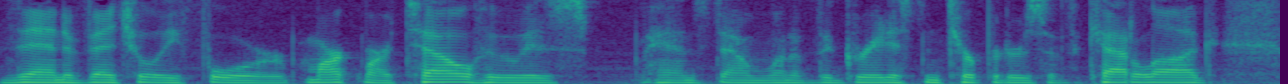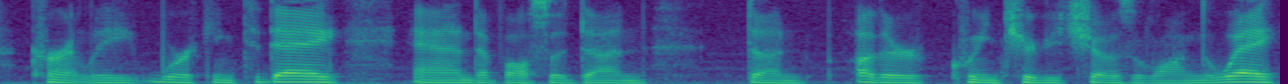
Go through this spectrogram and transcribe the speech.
then eventually for Marc Martel, who is hands down one of the greatest interpreters of the catalog, currently working today. And I've also done done other Queen tribute shows along the way.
